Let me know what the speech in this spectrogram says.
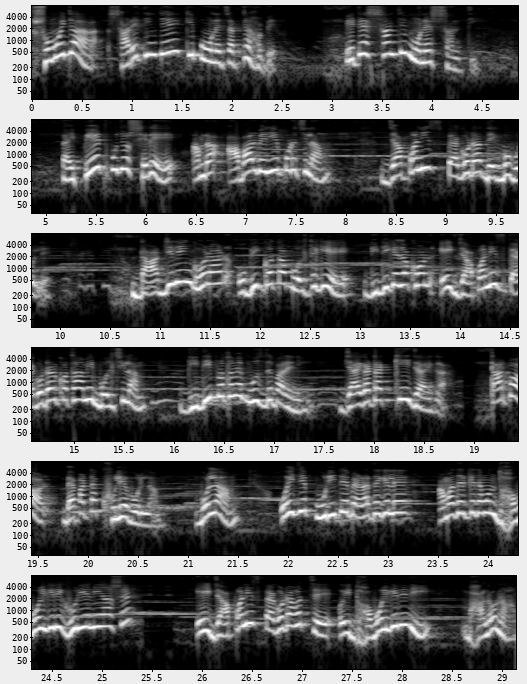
সময়টা সাড়ে তিনটে কি পৌনে চারটে হবে। পেটের শান্তি, মনের শান্তি। তাই পেট পুজো সেরে আমরা আবার বেরিয়ে পড়েছিলাম জাপানিজ প্যাগোডা দেখব বলে। দার্জিলিং ঘোরার অভিজ্ঞতা বলতে গিয়ে দিদিকে যখন এই জাপানিজ প্যাগোডার কথা আমি বলছিলাম, দিদি প্রথমে বুঝতে পারেনি জায়গাটা কী জায়গা। তারপর ব্যাপারটা খুলে বললাম। বললাম, ওই যে পুরীতে বেড়াতে গেলে আমাদেরকে যেমন ধবলগিরি ঘুরিয়ে নিয়ে আসে, এই জাপানিজ প্যাগোডা হচ্ছে ওই ধবলগিরিরই ভালো নাম।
